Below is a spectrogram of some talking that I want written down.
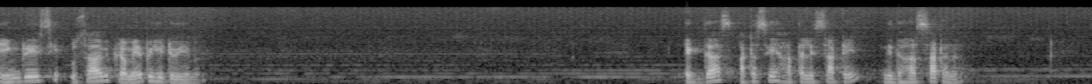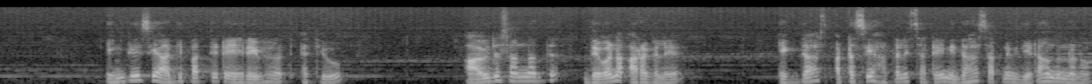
ඉංග්‍රීසි උසාවි ක්‍රමය පිහිටුවීම. එක්දස් අටසේ හතලිස් සටේ නිදහස් සටන ඉංග්‍රීසි ආධිපත්‍යයට එරෙහිව ඇති වූ ආයුධ සන්නද්ධ දෙවන අරගලය එක්දස් අටසිය හතලි සටේ නිදහ සටන විදියට හඳුන්වනවා.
